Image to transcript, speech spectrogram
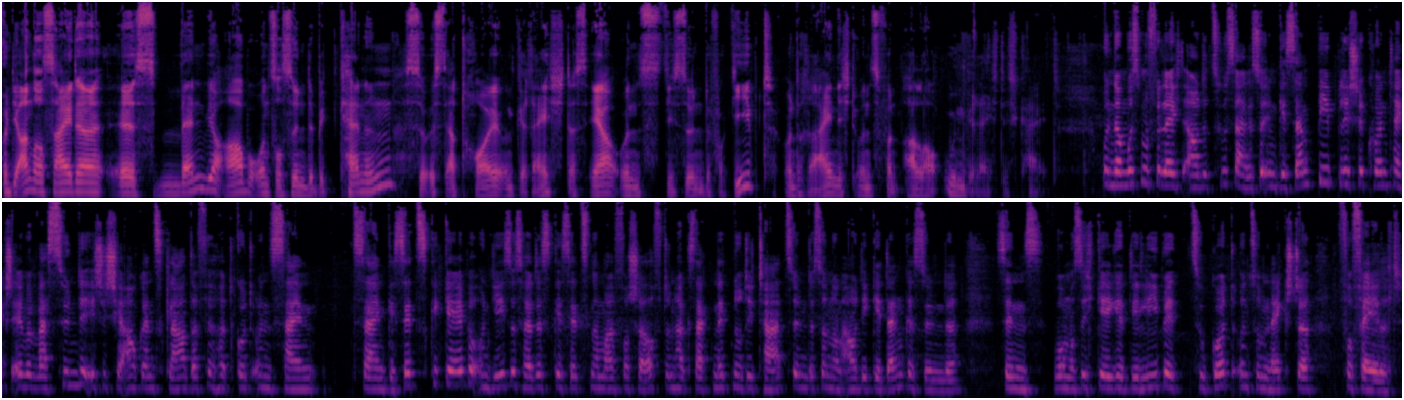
Und die andere Seite ist, wenn wir aber unsere Sünde bekennen, so ist er treu und gerecht, dass er uns die Sünde vergibt und reinigt uns von aller Ungerechtigkeit. Und da muss man vielleicht auch dazu sagen, so im gesamtbiblischen Kontext, eben was Sünde ist, ist ja auch ganz klar, dafür hat Gott uns sein, sein Gesetz gegeben und Jesus hat das Gesetz nochmal verschärft und hat gesagt, nicht nur die Tatsünde, sondern auch die Gedankensünde sind es, wo man sich gegen die Liebe zu Gott und zum Nächsten verfehlt.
